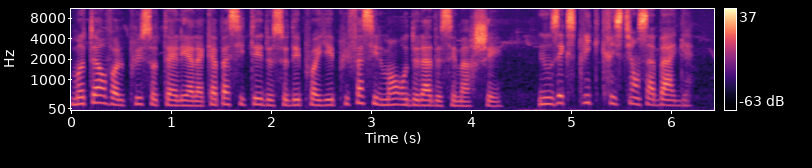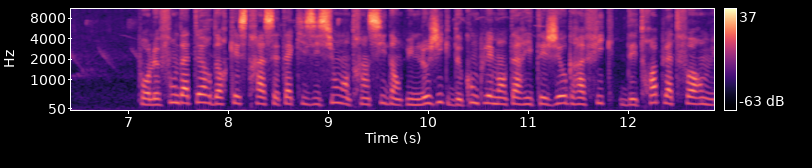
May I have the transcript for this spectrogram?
moteur vol plus hôtel et a la capacité de se déployer plus facilement au-delà de ces marchés. Nous explique Christian Sabag. Pour le fondateur d'Orchestra, cette acquisition entre ainsi dans une logique de complémentarité géographique des trois plateformes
